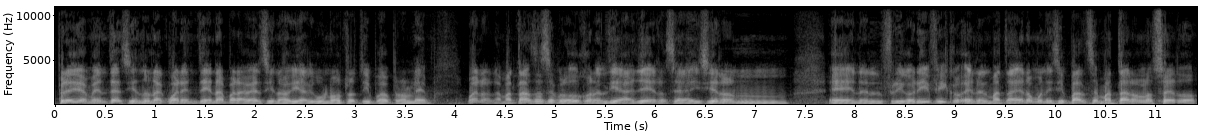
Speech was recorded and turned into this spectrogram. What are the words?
previamente haciendo una cuarentena para ver si no había algún otro tipo de problema. Bueno, la matanza se produjo en el día de ayer, o sea, hicieron eh, en el frigorífico, en el matadero municipal se mataron los cerdos,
